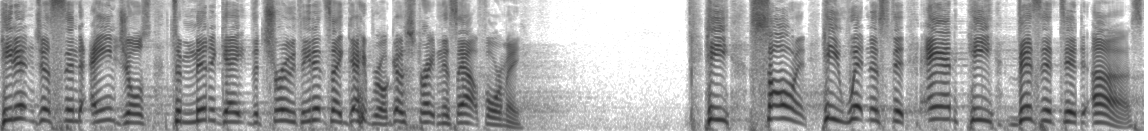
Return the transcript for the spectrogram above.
He didn't just send angels to mitigate the truth. He didn't say, Gabriel, go straighten this out for me. He saw it, he witnessed it, and he visited us.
